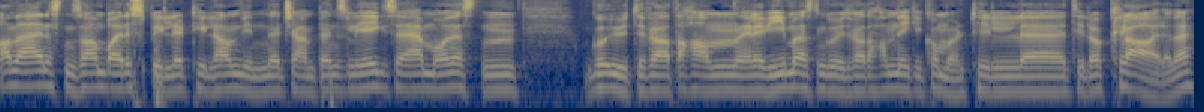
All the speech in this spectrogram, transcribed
han er nesten så han bare spiller til han vinner Champions League. Så jeg må nesten gå ut ifra at han Eller vi må nesten gå ut ifra at han ikke kommer til, uh, til å klare det.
